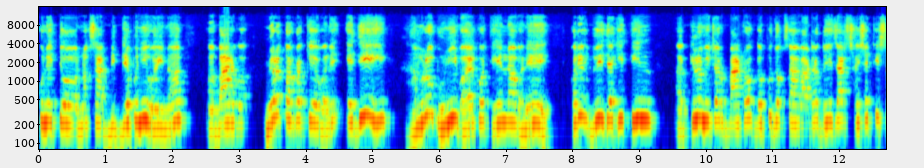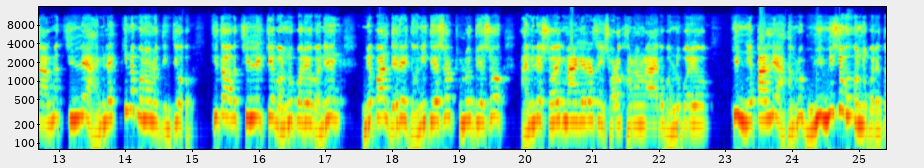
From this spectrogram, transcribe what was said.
कुनै त्यो नक्सा विज्ञ पनि होइन। बाह्रको मेरो तर्क के हो भने यदि हाम्रो भूमि भएको थिएन भने करिब दुईदेखि तिन किलोमिटर बाटो गपुदोक्साबाट दुई हजार छैसठी सालमा चिनले हामीलाई किन बनाउन दिन्थ्यो? कि त अब चिनले के भन्नु पर्यो भने नेपाल धेरै धनी देश हो ठुलो देश हो हामीले सहयोग मागेर चाहिँ सडक खनाउन लागेको भन्नु पर्यो। कि नेपालले हाम्रो भूमि मिच्यो भन्नु पर्यो त?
